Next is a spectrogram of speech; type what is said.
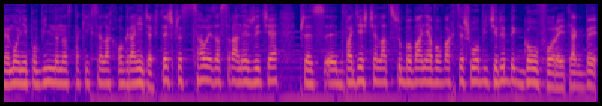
MMO nie powinno nas w takich celach ograniczać. Chcesz przez całe zasrane życie, przez y, 20 lat subowania WoWa chcesz łowić ryby, go for it, jakby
